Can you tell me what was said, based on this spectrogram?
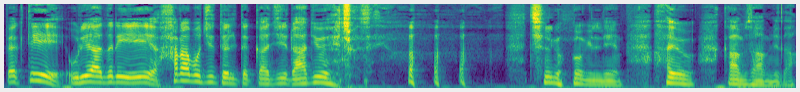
백디, 우리 아들이 할아버지 될 때까지 라디오 해주세요. 7001님. 아유, 감사합니다.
